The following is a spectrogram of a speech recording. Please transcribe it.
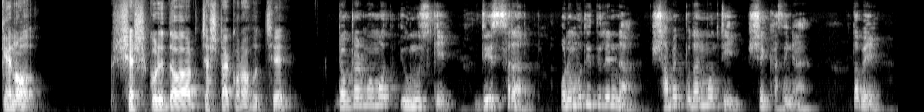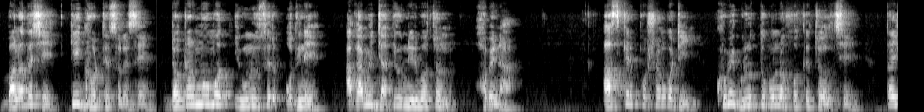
কেন শেষ করে দেওয়ার চেষ্টা করা হচ্ছে? ডক্টর মোহাম্মদ ইউনুসকে দেশ ছাড়ার অনুমতি দিলেন না সাবেক প্রধানমন্ত্রী শেখ হাসিনা। তবে বাংলাদেশে কি ঘটতে চলেছে? ডক্টর মোহাম্মদ ইউনুসের অধীনে আগামী জাতীয় নির্বাচন হবে না। আজকের প্রসঙ্গটি খুবই গুরুত্বপূর্ণ হতে চলছে, তাই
